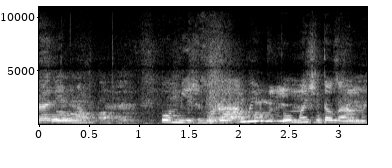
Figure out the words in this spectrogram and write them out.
Правильно? Поміж горами, поміж долами.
